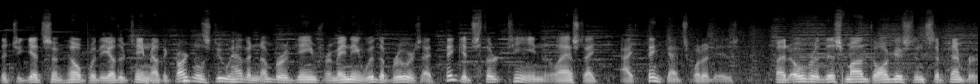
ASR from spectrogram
that you get some help with the other team. Now the Cardinals do have a number of games remaining with the Brewers. I think it's 13. The last I I think that's what it is. But over this month, August and September,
